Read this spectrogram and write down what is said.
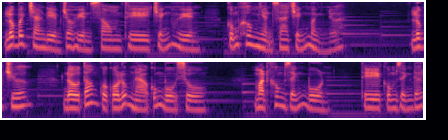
Lúc Bích trang điểm cho Huyền xong Thì chính Huyền cũng không nhận ra chính mình nữa. Lúc trước, Đầu tóc của cô lúc nào cũng bù xù, Mặt không dính bùn Thì cũng dính đất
